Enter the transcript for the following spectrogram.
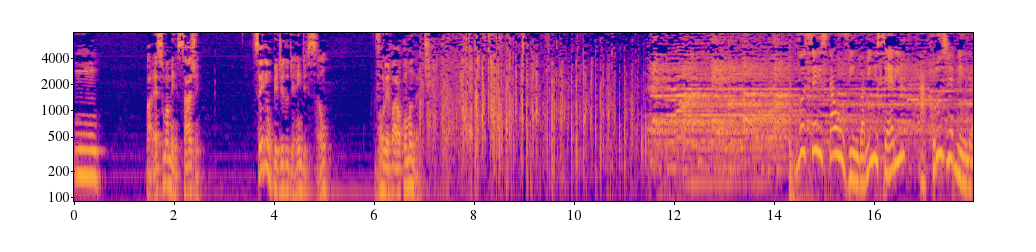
Hum. Parece uma mensagem. Seria um pedido de rendição? Vou levar ao comandante. Você está ouvindo a minissérie A Cruz Vermelha.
